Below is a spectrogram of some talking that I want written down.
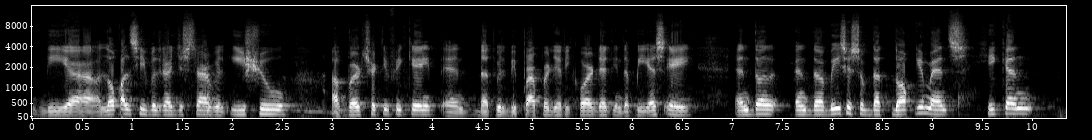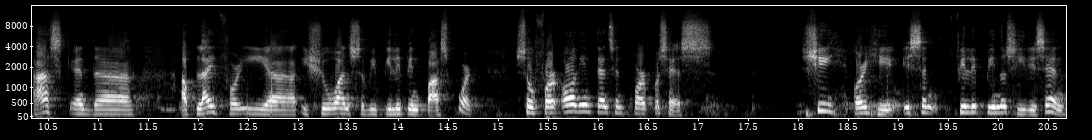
the uh, local civil registrar will issue a birth certificate and that will be properly recorded in the PSA and the and the basis of that documents he can ask and uh, apply for a uh, issuance of a Philippine passport so for all intents and purposes she or he is a Filipino citizen.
